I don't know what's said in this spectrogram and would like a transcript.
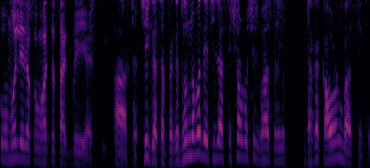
কম হলে এরকম হয়তো থাকবে আর কি। আচ্ছা ঠিক আছে আপনাকে ধন্যবাদ। এ ছিল আজকে সর্বশেষ ভারত থেকে ঢাকা কাউরন বাজার থেকে।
